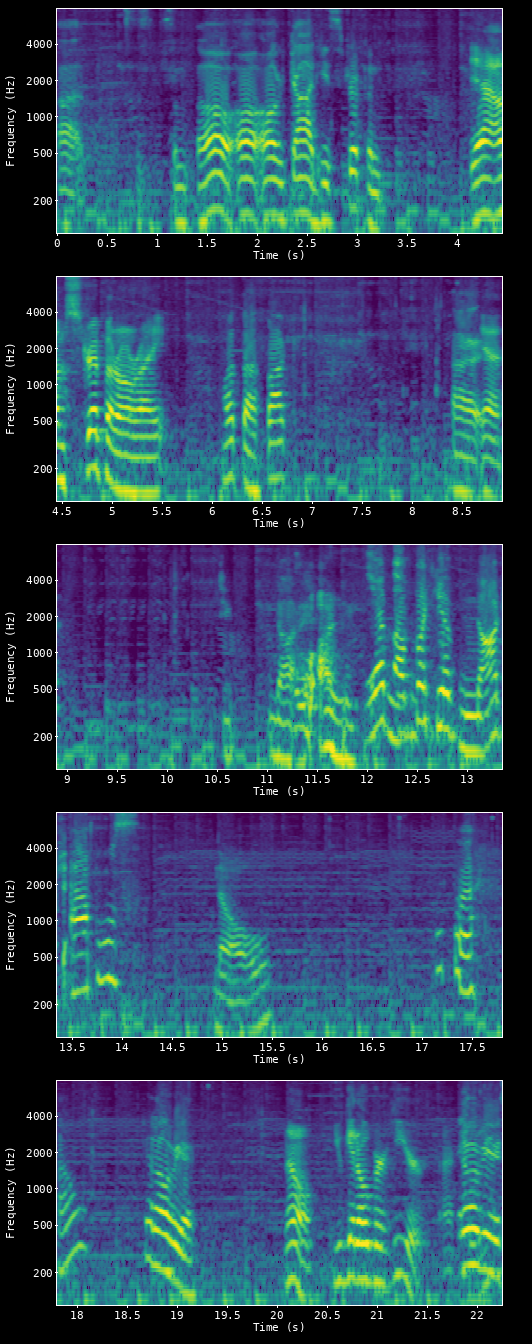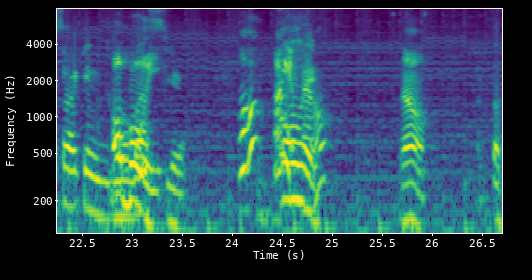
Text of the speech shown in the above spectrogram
Uh, some, oh, oh, oh god, he's stripping. Yeah, I'm stripping, alright. What the fuck? Alright, Yeah. not- oh, I am What the fuck, you have notch apples? No. What the hell? Get over here. No. You get over here. Actually. Get over here so I can Oh, boy. molest you. Oh, hi, Boy. Al. No. What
